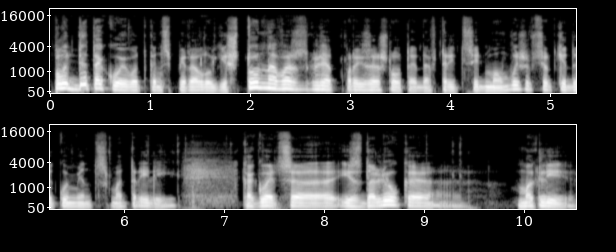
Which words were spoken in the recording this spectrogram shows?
вплоть до такой вот конспирологии. Что, на ваш взгляд, произошло тогда в 1937-м? Вы же все-таки документы смотрели, и, как говорится, издалека могли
